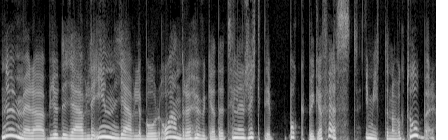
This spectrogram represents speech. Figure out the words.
Numera bjuder Gävle in Gävlebor och andra hugade till en riktig bockbyggarfest i mitten av oktober.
